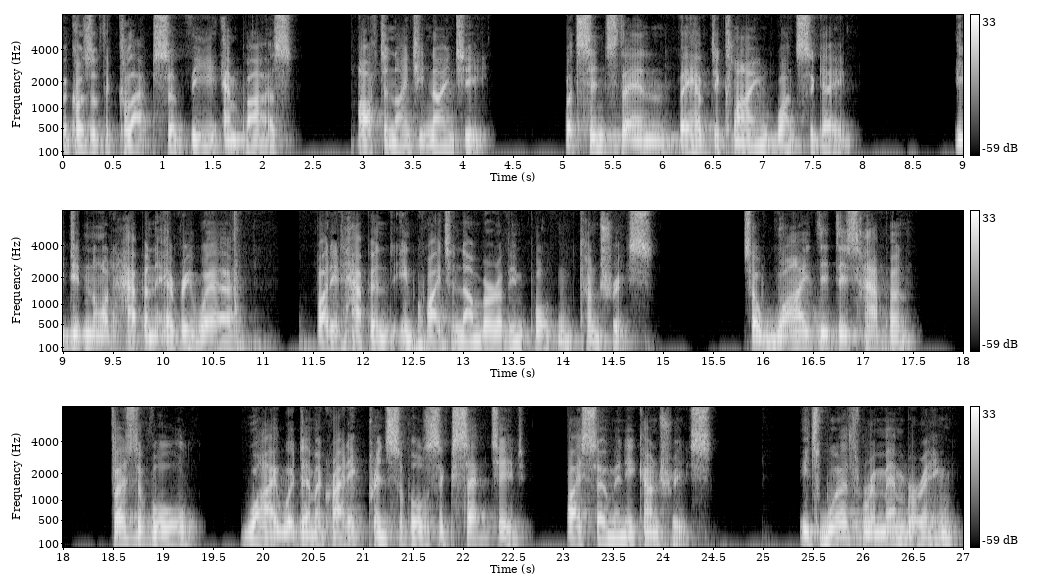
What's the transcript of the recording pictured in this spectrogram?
because of the collapse of the empires after 1990. But since then, they have declined once again. It did not happen everywhere, but it happened in quite a number of important countries. So, why did this happen? First of all, why were democratic principles accepted by so many countries? It's worth remembering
